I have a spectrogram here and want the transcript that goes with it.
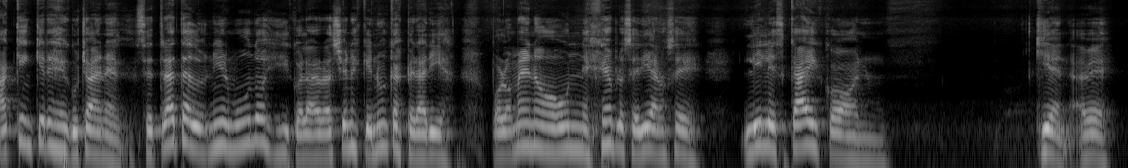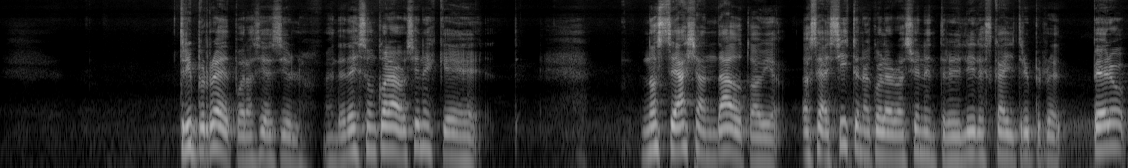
¿A quién quieres escuchar en él? Se trata de unir mundos y colaboraciones que nunca esperarías. Por lo menos un ejemplo sería, no sé, Lil Sky con... ¿Quién? A ver. Triple Red, por así decirlo. ¿Me entendés? Son colaboraciones que no se hayan dado todavía. O sea, existe una colaboración entre Lil Sky y Triple Red. Pero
